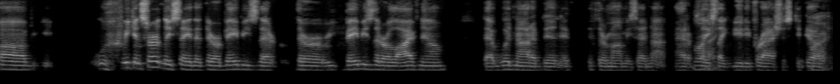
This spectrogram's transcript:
uh, we can certainly say that there are babies that there are babies that are alive now that would not have been if, if their mommies had not had a place right. like Beauty for Ashes to go. Right.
